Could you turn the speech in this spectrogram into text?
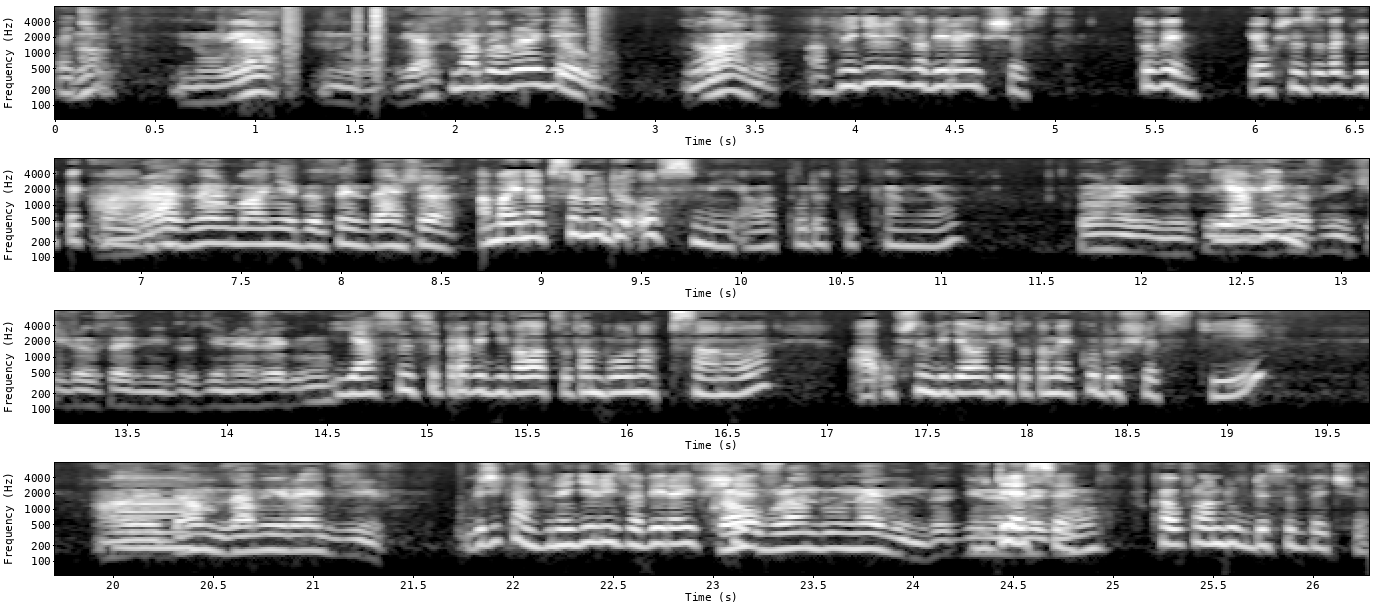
Večer. No, no já, no, já jsem tam byl v nedělu. No. A v neděli zavírají v 6. To vím, já už jsem se tak vypekla. A raz normálně to jsem tam šel, A mají napsáno do 8, ale podotýkám, jo? to nevím, jestli Já mají vím. do 8 či do 7, to ti neřeknu. Já jsem se právě dívala, co tam bylo napsáno a už jsem viděla, že je to tam jako do 6. Ale A- tam zavírají dřív. Říkám, v neděli zavírají v V 6. Kauflandu nevím, to ti V neřeknu. 10. V Kauflandu v 10 večer.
